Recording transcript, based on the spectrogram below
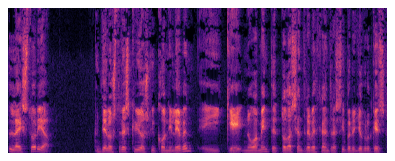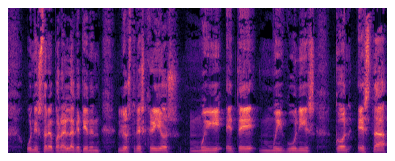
la historia de los tres críos con Eleven y que nuevamente todas se entremezclan entre sí, pero yo creo que es una historia paralela que tienen los tres críos muy ET, muy Goonies, con esta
